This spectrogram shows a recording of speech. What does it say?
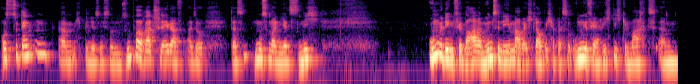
auszudenken. Ähm, ich bin jetzt nicht so ein super Radschläger, also das muss man jetzt nicht unbedingt für bare Münze nehmen, aber ich glaube, ich habe das so ungefähr richtig gemacht. Ähm,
